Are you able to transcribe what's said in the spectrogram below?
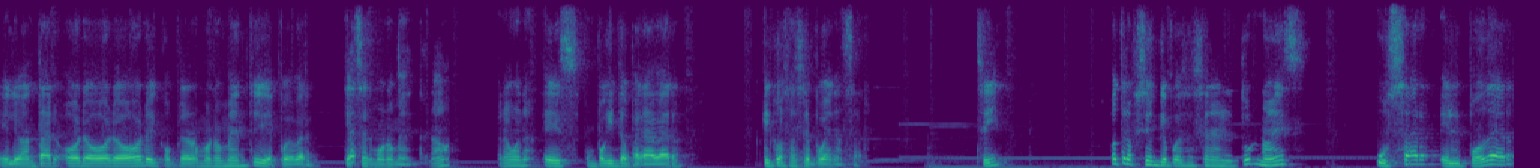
levantar oro, oro, oro y comprar un monumento y después ver qué hacer monumento, ¿no? Pero bueno, es un poquito para ver qué cosas se pueden hacer. ¿Sí? Otra opción que puedes hacer en el turno es usar el poder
